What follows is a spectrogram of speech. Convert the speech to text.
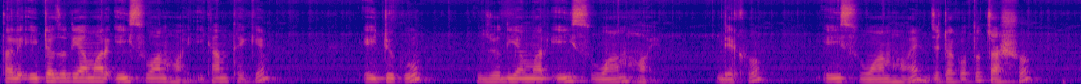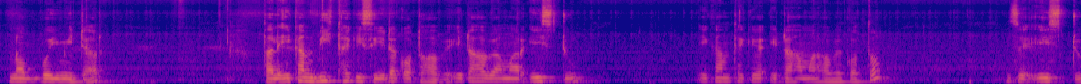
তাহলে এটা যদি আমার এইচ ওয়ান হয়, এখান থেকে এইটুকু যদি আমার এইচ ওয়ান হয়, দেখো এইচ ওয়ান হয় যেটা কত? চারশো নব্বই মিটার। তাহলে এখান বি থেকে সি এটা কত হবে? এটা হবে আমার এইচ টু এখান থেকে এটা আমার হবে কত? যে এইচ টু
